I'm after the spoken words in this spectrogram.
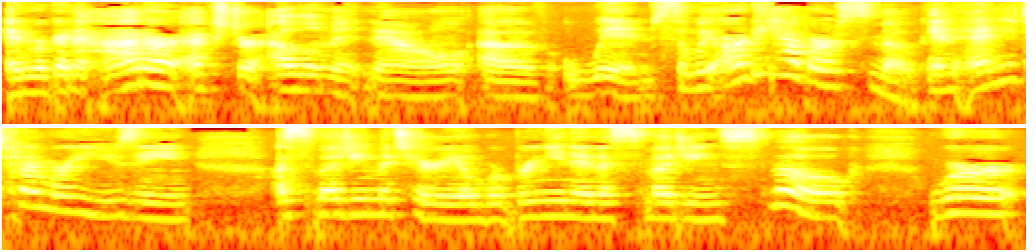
And we're going to add our extra element now of wind. So we already have our smoke. And anytime we're using a smudging material, we're bringing in a smudging smoke, we're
